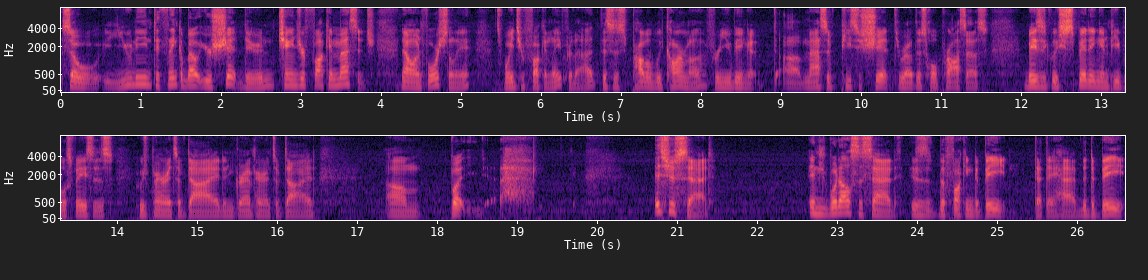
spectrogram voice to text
So you need to think about your shit, dude. Change your fucking message. Now, unfortunately, it's way too fucking late for that. This is probably karma for you being a, a massive piece of shit throughout this whole process. Basically, spitting in people's faces whose parents have died and grandparents have died. Um, but it's just sad. And what else is sad is the fucking debate that they had. The debate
